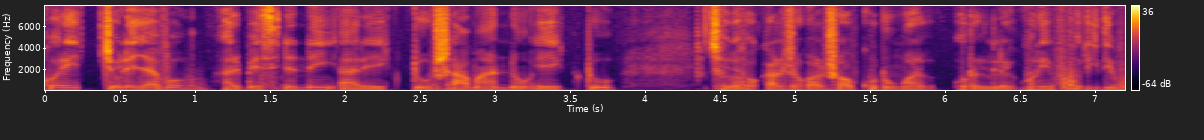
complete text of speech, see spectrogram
করেই চলে যাব আর বেশি নেই আর একটু সামান্য একটু চলে সকাল সকাল সব কুটুম আর ওগুলো ঘুরে ফুরিয়ে দিব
